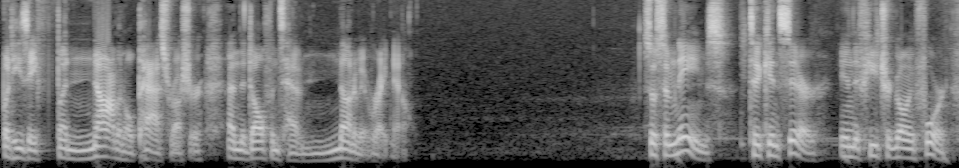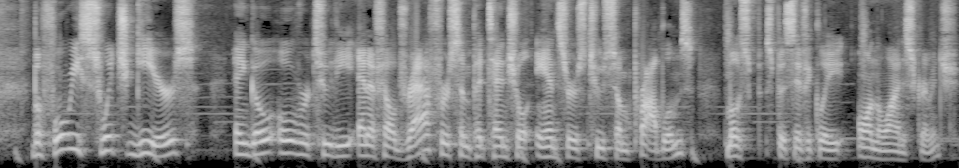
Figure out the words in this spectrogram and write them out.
But he's a phenomenal pass rusher, and the Dolphins have none of it right now. So, some names to consider in the future going forward. Before we switch gears and go over to the NFL draft for some potential answers to some problems, most specifically on the line of scrimmage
